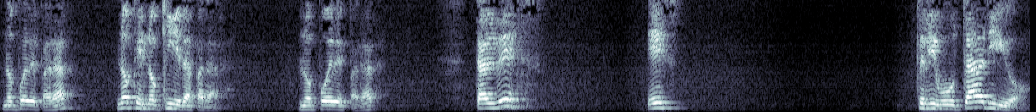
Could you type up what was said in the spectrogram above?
¿No puede parar? No que no quiera parar, no puede parar. Tal vez es tributario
